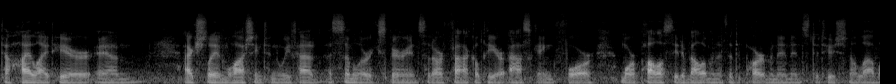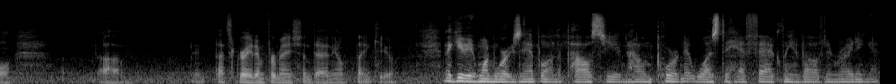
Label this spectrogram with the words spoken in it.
to highlight here. And actually in Washington, we've had a similar experience that our faculty are asking for more policy development at the department and institutional level. Um, that's great information, Daniel. Thank you. I'll give you one more example on the policy and how important it was to have faculty involved in writing it.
